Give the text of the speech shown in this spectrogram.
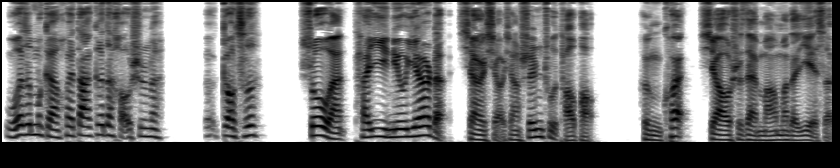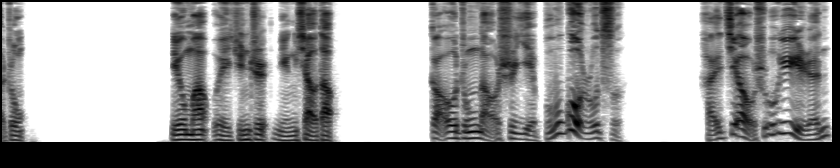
我怎么敢坏大哥的好事呢？呃，告辞！”说完，他一溜烟的向小巷深处逃跑，很快消失在茫茫的夜色中。流氓韦君志狞笑道。高中老师也不过如此，还教书育人，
